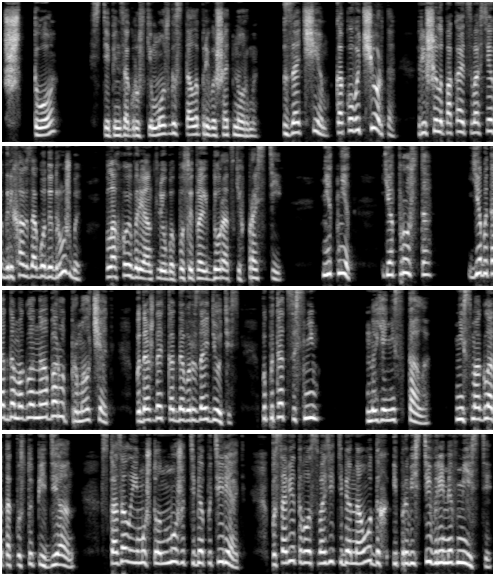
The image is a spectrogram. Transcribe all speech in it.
Что? Степень загрузки мозга стала превышать нормы. Зачем? Какого черта? Решила покаяться во всех грехах за годы дружбы? Плохой вариант, Люба, после твоих дурацких «прости». Нет-нет, я просто... Я бы тогда могла наоборот промолчать, подождать, когда вы разойдетесь, попытаться с ним... Но я не стала. Не смогла так поступить, Диан. Сказала ему, что он может тебя потерять. Посоветовала свозить тебя на отдых и провести время вместе.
